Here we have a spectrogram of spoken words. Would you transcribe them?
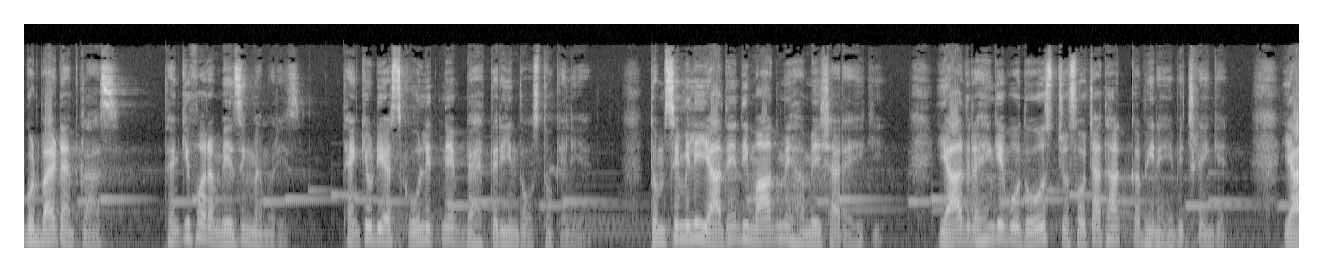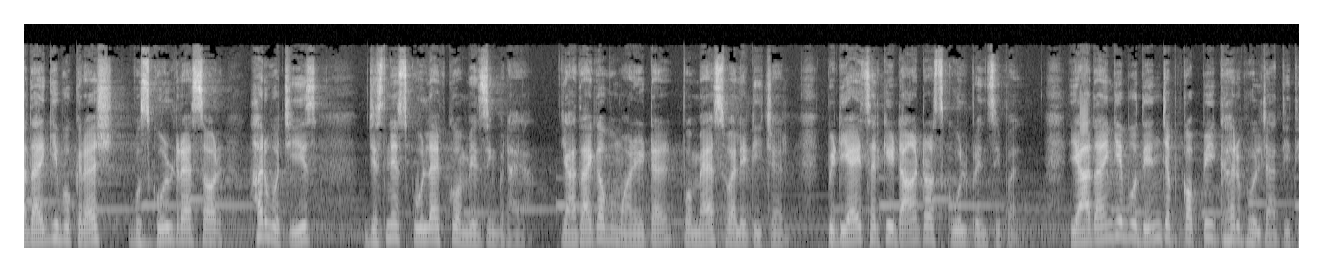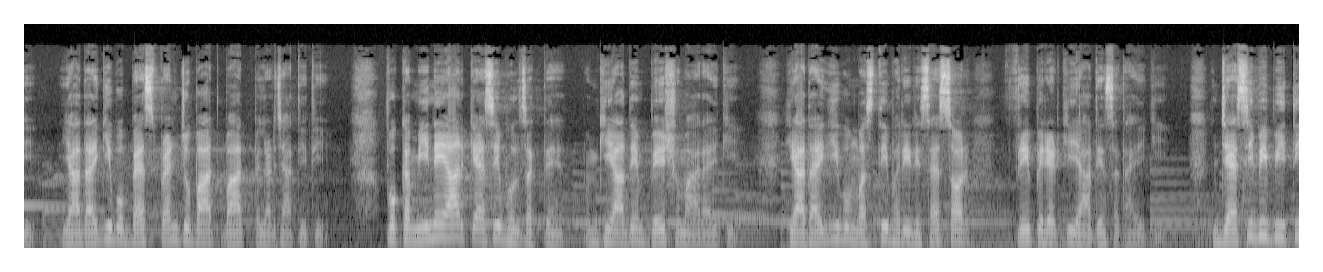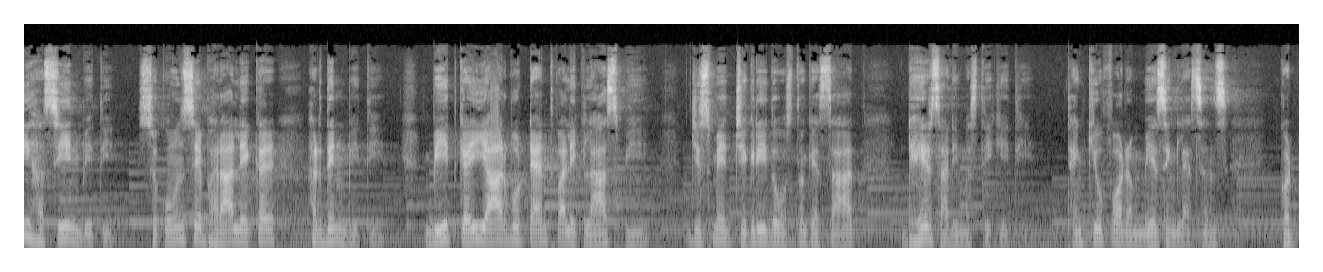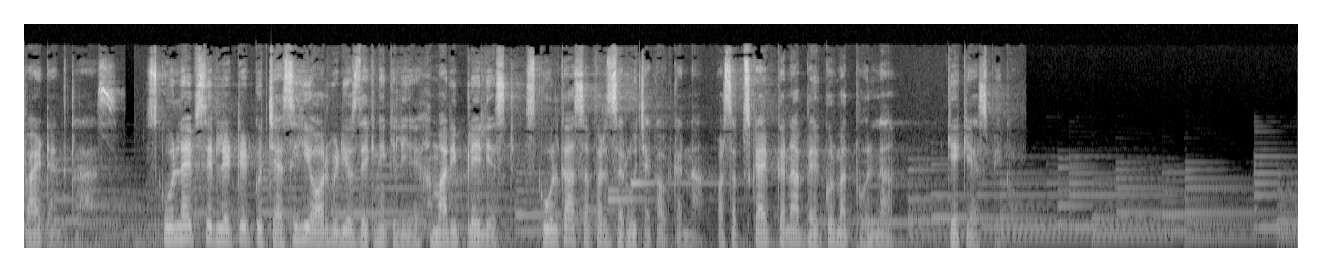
Goodbye tenth class thank you for amazing memories thank you dear school इतने बेहतरीन दोस्तों के लिए। तुमसे मिली यादें दिमाग में हमेशा रहेगी। याद रहेंगे वो दोस्त जो सोचा था कभी नहीं बिछड़ेंगे। याद आएगी वो क्रश, वो स्कूल ड्रेस और हर वो चीज़ जिसने स्कूल लाइफ को अमेजिंग बनाया। याद आएगा वो मॉनिटर वो मैथ्स वाले टीचर पीटीआई सर की डांट और स्कूल प्रिंसिपल याद आएँगे वो दिन जब कॉपी घर भूल जाती थी। याद आएगी वो बेस्ट फ्रेंड जो बात बात पे जाती थी। वो कमीने यार कैसे भूल सकते हैं? उनकी यादें बेशुमार आएगी। याद आएगी वो मस्ती भरी रिसेस और फ्री पीरियड की यादें सताएगी। जैसी भी बीती, हसीन बीती। सुकून से भरा लेकर हर दिन बीती। बीत गई यार वो टेंथ वाली क्लास भी, जिसमें जिगरी दोस्तों के साथ ढेर सारी मस्ती की थी। Thank you for amazing lessons goodbye tenth class. School life से रिलेटेड कुछ ऐसी ही और वीडियोस देखने के लिए हमारी प्लेलिस्ट स्कूल का सफ़र ज़रूर चेकआउट करना और सब्सक्राइब करना बिल्कुल मत भूलना के के एस पी को।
